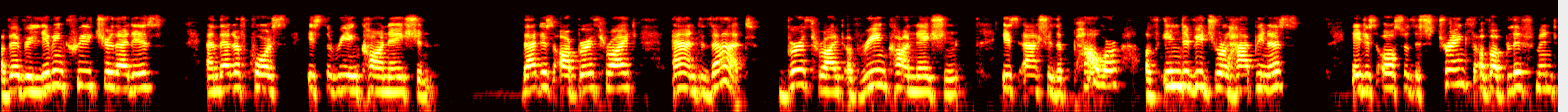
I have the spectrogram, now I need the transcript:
of every living creature that is. And that, of course, is the reincarnation that is our birthright. And that birthright of reincarnation is actually the power of individual happiness. It is also the strength of upliftment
